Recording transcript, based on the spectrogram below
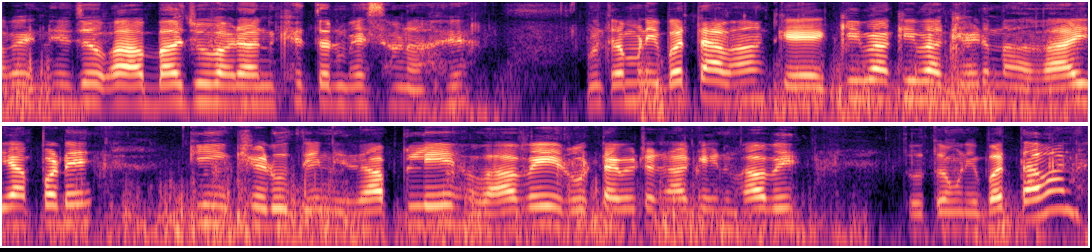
આવે ને જો આ બાજુવાળાને ખેતર મહેસાણા છે હું તમને બતાવા કે કેવા કેવા ઘેડમાં વાયા પડે, કી ખેડૂત એની રાપલે વાવે, રોટાવેટર આગળ વાવે, તો તમને બતાવા ને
